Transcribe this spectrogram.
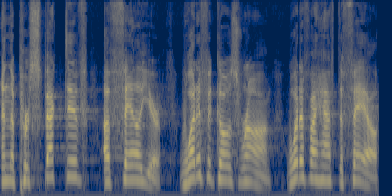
and the perspective of failure. What if it goes wrong? What if I have to fail?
